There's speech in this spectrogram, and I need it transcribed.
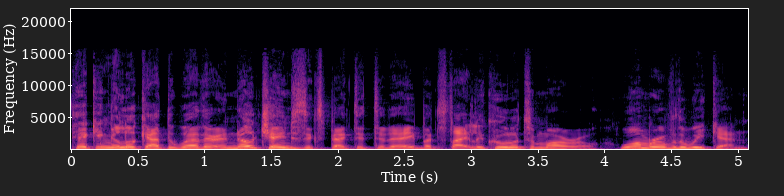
Taking a look at the weather, and no changes expected today, but slightly cooler tomorrow. Warmer over the weekend.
